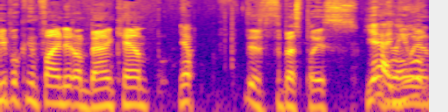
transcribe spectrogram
People can find it on Bandcamp. Yep. It's the best place. Yeah, U-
